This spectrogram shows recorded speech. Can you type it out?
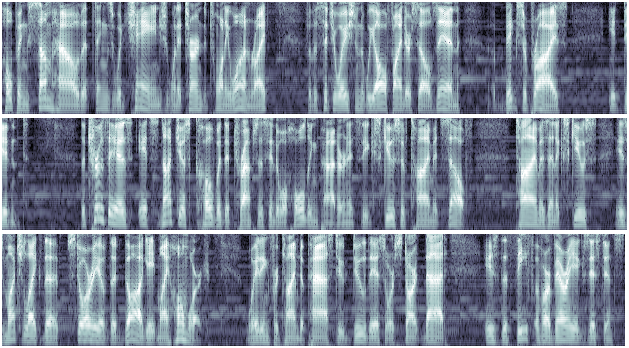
hoping somehow that things would change when it turned to 21, right? For the situation that we all find ourselves in, a big surprise, it didn't. The truth is, it's not just COVID that traps us into a holding pattern, it's the excuse of time itself. Time as an excuse is much like the story of the dog ate my homework. Waiting for time to pass to do this or start that is the thief of our very existence.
